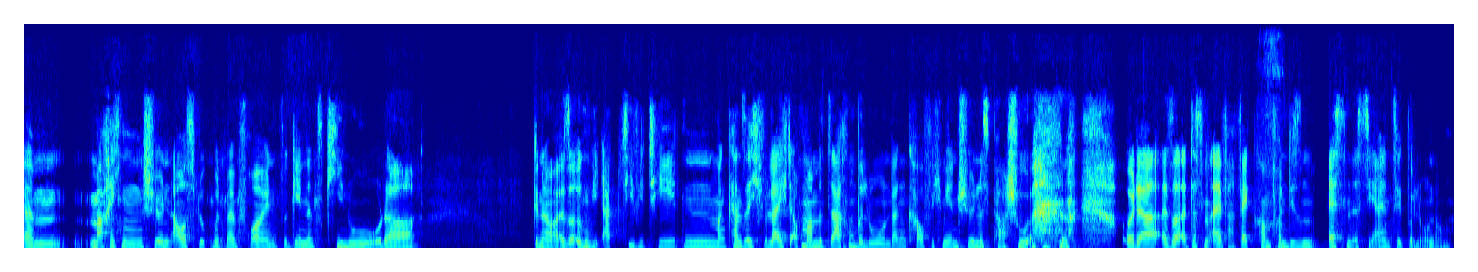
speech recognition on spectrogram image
ähm, mache ich einen schönen Ausflug mit meinem Freund, wir gehen ins Kino oder Genau, also irgendwie Aktivitäten. Man kann sich vielleicht auch mal mit Sachen belohnen. Dann kaufe ich mir ein schönes Paar Schuhe. Oder also, dass man einfach wegkommt von diesem Essen ist die einzige Belohnung.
